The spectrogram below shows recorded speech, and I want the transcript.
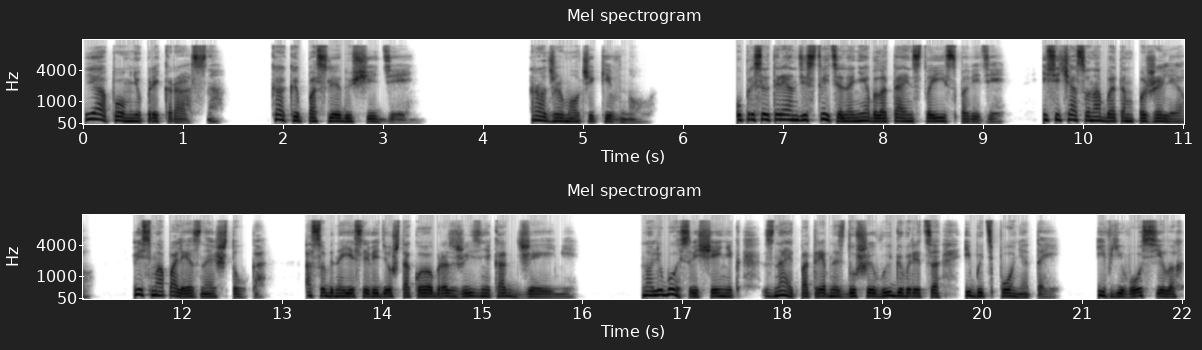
я помню прекрасно, как и последующий день. Роджер молча кивнул. У пресвитериан действительно не было таинства исповеди, и сейчас он об этом пожалел. Весьма полезная штука, особенно если ведешь такой образ жизни, как Джейми. Но любой священник знает потребность души выговориться и быть понятой, и в его силах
